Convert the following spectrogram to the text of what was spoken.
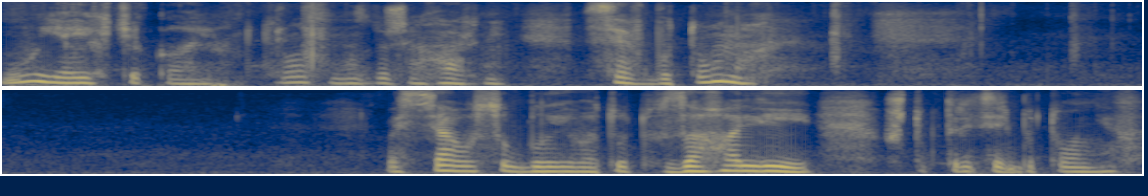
О, я їх чекаю. Тут рози у нас дуже гарні. Все в бутонах. Ось ця особлива. Тут взагалі штук 30 бутонів.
